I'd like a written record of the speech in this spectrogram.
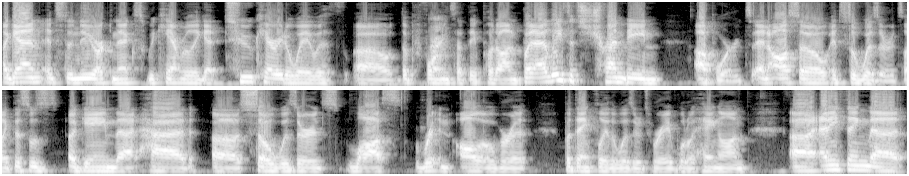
again, it's the New York Knicks. We can't really get too carried away with uh, the performance that they put on, but at least it's trending upwards. And also, it's the Wizards. Like this was a game that had uh, "So Wizards" loss written all over it, but thankfully the Wizards were able to hang on. Uh, anything that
